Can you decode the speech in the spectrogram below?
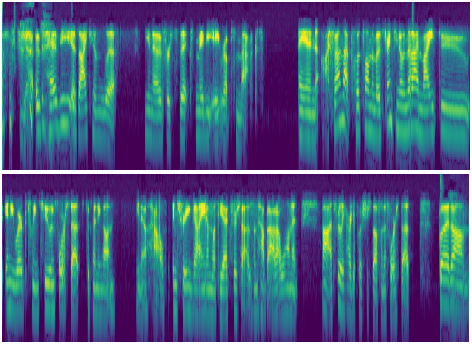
yes. as heavy as I can lift, you know, for six, maybe eight reps max. And I found that puts on the most strength, you know, and then I might do anywhere between two and four sets, depending on, you know, how intrigued I am with the exercise and how bad I want it. Uh, it's really hard to push yourself into four sets. But, um,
